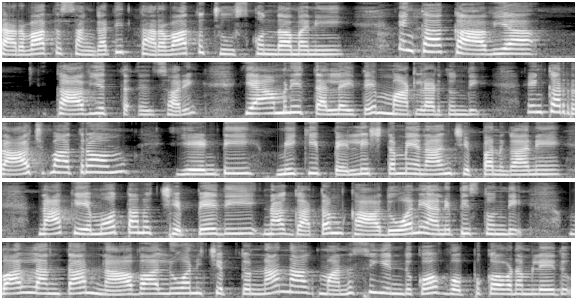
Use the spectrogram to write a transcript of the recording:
తర్వాత సంగతి తర్వాత చూసుకుందామని. ఇంకా కావ్య కావ్య సారీ యామిని తల్లైతే మాట్లాడుతుంది. ఇంకా రాజు మాత్రం ఏంటి మీకు ఈ పెళ్ళి ఇష్టమేనా? అని చెప్పాను కానీ నాకేమో తను చెప్పేది నా గతం కాదు అని అనిపిస్తుంది. వాళ్ళంతా నా వాళ్ళు అని చెప్తున్నా నా మనసు ఎందుకో ఒప్పుకోవడం లేదు.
